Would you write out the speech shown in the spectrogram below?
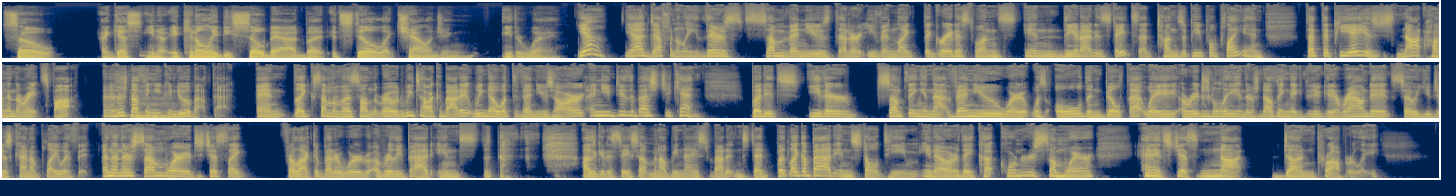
So I guess, you know, it can only be so bad, but it's still like challenging either way. Yeah, yeah, definitely. There's some venues that are even like the greatest ones in the United States that tons of people play in, that the PA is just not hung in the right spot. There's nothing mm. you can do mm. about that. And like some of us on the road, we talk about it. We know what the venues are, and you do the best you can. But it's either something in that venue where it was old and built that way originally, and there's nothing they can do to get around it. So you just kind of play with it. And then there's some where it's just like, for lack of a better word, a really bad in I was going to say something and I'll be nice about it instead, but like a bad install team, you know, or they cut corners somewhere and it's just not done properly.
